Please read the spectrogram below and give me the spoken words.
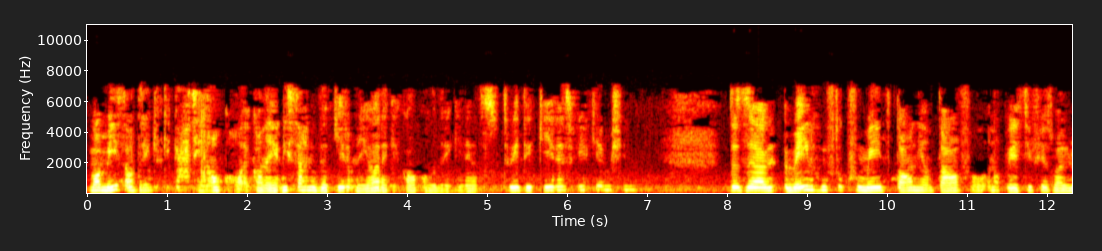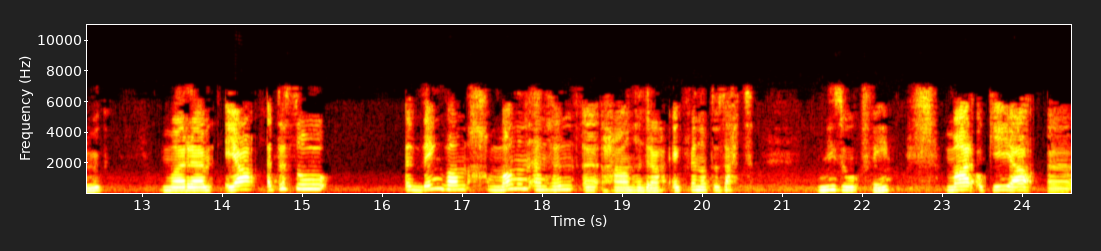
Maar meestal drink ik echt geen alcohol. Ik kan eigenlijk niet zeggen hoeveel keer op een jaar ik alcohol drink. Ik denk dat het twee, drie keer is, vier keer misschien. Dus uh, wijn hoeft ook voor mij totaal niet aan tafel. Een aperitiefje is wel leuk. Maar uh, ja, het is zo een ding van mannen en hun uh, gedrag. Ik vind dat dus echt niet zo fijn. Maar oké, ja, uh,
